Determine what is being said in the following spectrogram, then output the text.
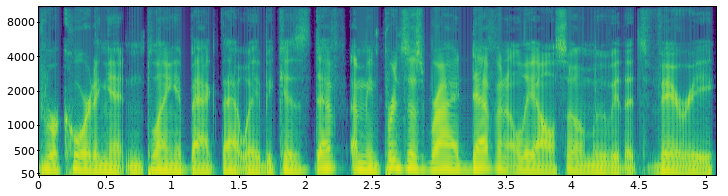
recording it and playing it back that way because def- I mean Princess Bride definitely also a movie that's very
